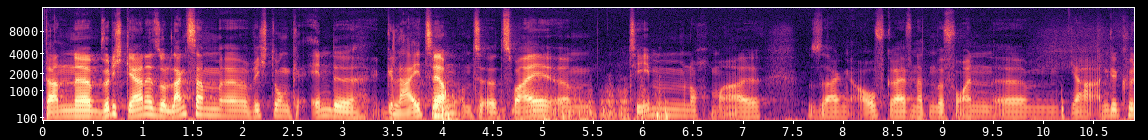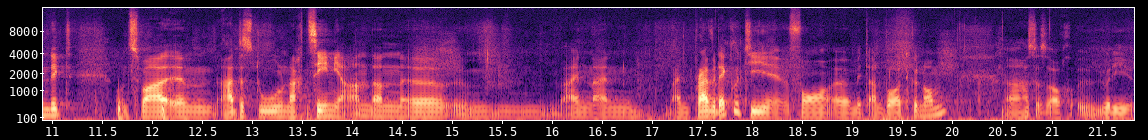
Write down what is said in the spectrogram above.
Dann äh, würde ich gerne so langsam äh, Richtung Ende gleiten ja. und äh, zwei ähm, Themen nochmal sozusagen aufgreifen, hatten wir vorhin ähm, ja, angekündigt. Und zwar ähm, hattest du nach zehn Jahren dann einen, einen, einen Private Equity Fonds äh, mit an Bord genommen. Äh, hast das auch über die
